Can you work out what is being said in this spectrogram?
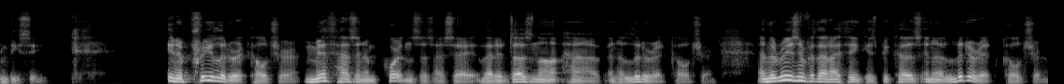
BC. In a pre literate culture, myth has an importance, as I say, that it does not have in a literate culture. And the reason for that, I think, is because in a literate culture,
